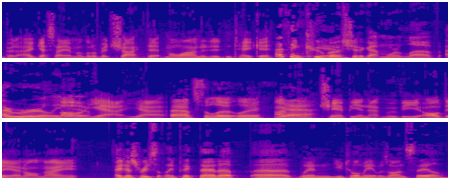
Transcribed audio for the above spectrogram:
but I guess I am a little bit shocked that Moana didn't take it. I think Kubo should have got more love. I really do. Oh yeah, yeah, absolutely. I Yeah. will champion that movie all day and all night. I just recently picked that up uh, when you told me it was on sale.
